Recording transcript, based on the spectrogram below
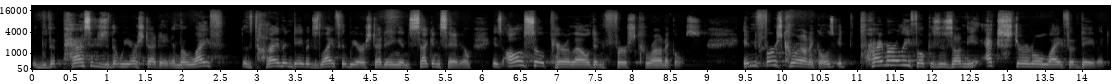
The passages that we are studying and the life, the time in David's life that we are studying in 2 Samuel is also paralleled in 1 Chronicles. In 1 Chronicles, it primarily focuses on the external life of David.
